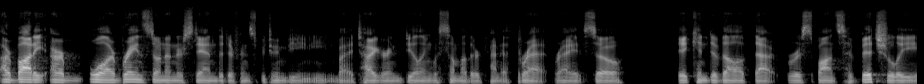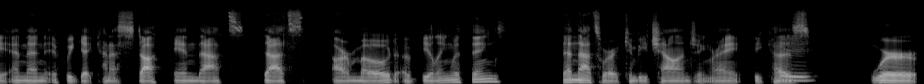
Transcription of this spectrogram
our body, our well, our brains don't understand the difference between being eaten by a tiger and dealing with some other kind of threat, right? So, it can develop that response habitually, and then if we get kind of stuck in that's that's our mode of dealing with things, then that's where it can be challenging, right? Because mm. we're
